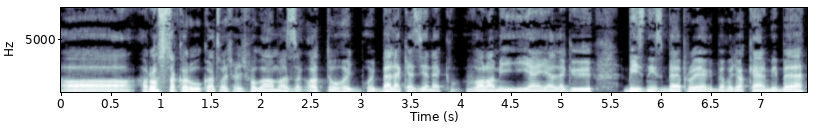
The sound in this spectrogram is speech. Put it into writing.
a, a rossz akarókat, vagy hogy fogalmazzak, attól, hogy, hogy belekezdjenek valami ilyen jellegű bizniszbe, projektbe, vagy akármibe,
